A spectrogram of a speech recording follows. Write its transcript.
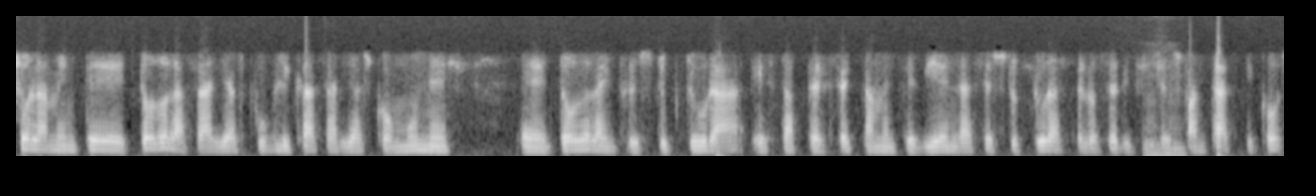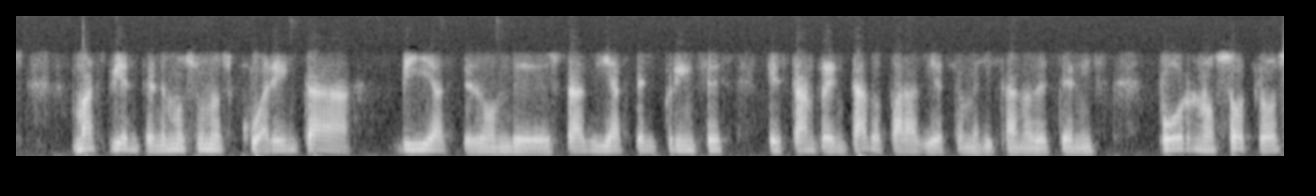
solamente todas las áreas públicas, áreas comunes, eh, toda la infraestructura está perfectamente bien, las estructuras de los edificios fantásticos. Más bien tenemos unos 40 vías de donde está Vías del Princes están rentados para abierto mexicano de tenis por nosotros,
